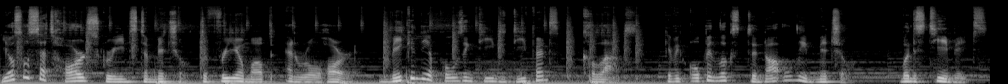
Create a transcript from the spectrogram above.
He also sets hard screens to Mitchell to free him up and roll hard, making the opposing team's defense collapse, giving open looks to not only Mitchell, but his teammates.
